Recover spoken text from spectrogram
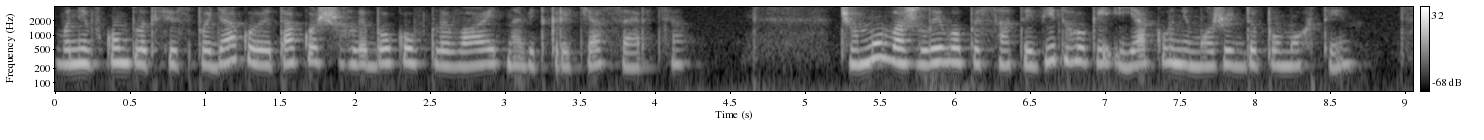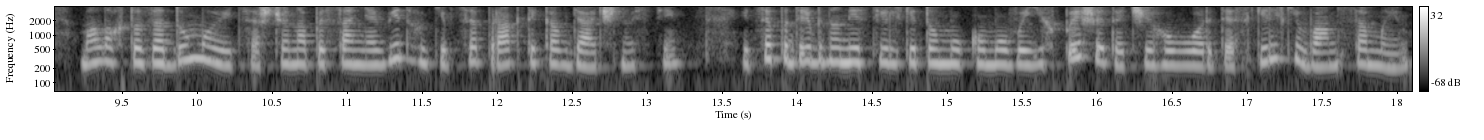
Вони в комплексі з подякою також глибоко впливають на відкриття серця. Чому важливо писати відгуки і як вони можуть допомогти? Мало хто задумується, що написання відгуків це практика вдячності, і це потрібно не стільки тому, кому ви їх пишете чи говорите, скільки вам самим.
